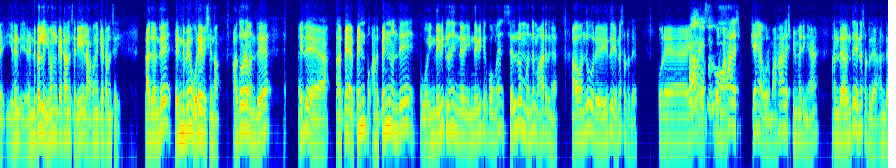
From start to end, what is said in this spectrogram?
ரெ- ரெண்டு ரெண்டு பேர்ல இவங்க கேட்டாலும் சரி இல்ல அவங்க கேட்டாலும் சரி அது வந்து ரெண்டுமே ஒரே விஷயம் தான் அதோட வந்து இது பெண் அந்த பெண் வந்து இந்த வீட்ல இருந்து இந்த இந்த வீட்டுக்கு போகும்போது செல்வம் வந்து மாறுதுங்க. அவ வந்து ஒரு இது என்ன சொல்றது? ஒரு ஒரு மகாலட்சுமி ஏங்க ஒரு மகாலட்சுமி மாதிரிங்க. அந்த வந்து என்ன சொல்றது? அந்த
